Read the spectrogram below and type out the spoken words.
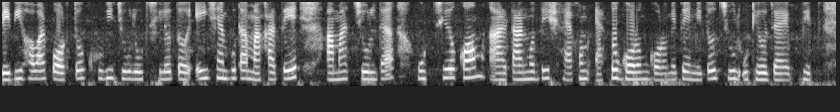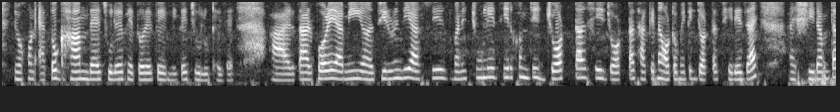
বেবি হওয়ার পর তো খুবই চুল উঠছিল, তো এই শ্যাম্পুটা মাখাতে আমার চুলটা উঠছেও কম আর তার মধ্যে এখন এত গরম, গরমে তো এমনিতেও চুল উঠেও যায় ভেত যখন এত ঘাম দেয় চুলের ভেতরে তো এমনিতেই চুল উঠে যায়। আর তারপরে আমি চিরুনি দিয়ে আসছি মানে চুলে যেরকম যে জটটা, সেই জটটা থাকে না অটোমেটিক জটটা ছেড়ে যায়। আর সিরামটা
